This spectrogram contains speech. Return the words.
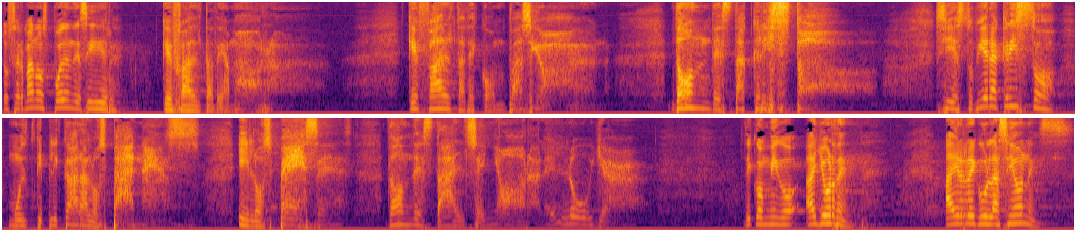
los hermanos pueden decir, qué falta de amor, qué falta de compasión. ¿Dónde está Cristo? Si estuviera Cristo, multiplicara los panes y los peces. ¿Dónde está el Señor? Aleluya. Di conmigo, hay orden, hay regulaciones.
